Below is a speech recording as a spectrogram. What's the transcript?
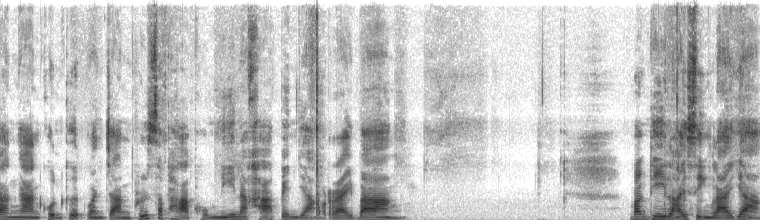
การงานคนเกิดวันจันทร์พฤษภาคมนี้นะคะ เป็นอย่างไรบ้าง บางทีหลายสิ่งหลายอย่าง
